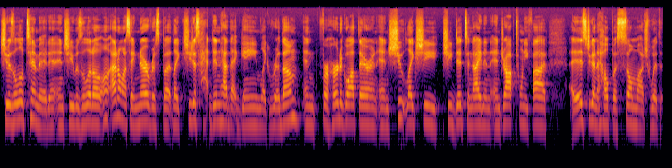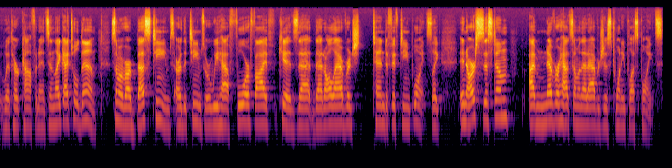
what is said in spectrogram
she was a little timid and, and she was a little uh, I don't want to say nervous, but like she just ha- didn't have that game like rhythm. And for her to go out there and, and shoot like she she did tonight and, and drop 25 it's going to help us so much with with her confidence and like i told them some of our best teams are the teams where we have four or five kids that that all average 10 to 15 points like in our system I've never had someone that averages 20 plus points.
